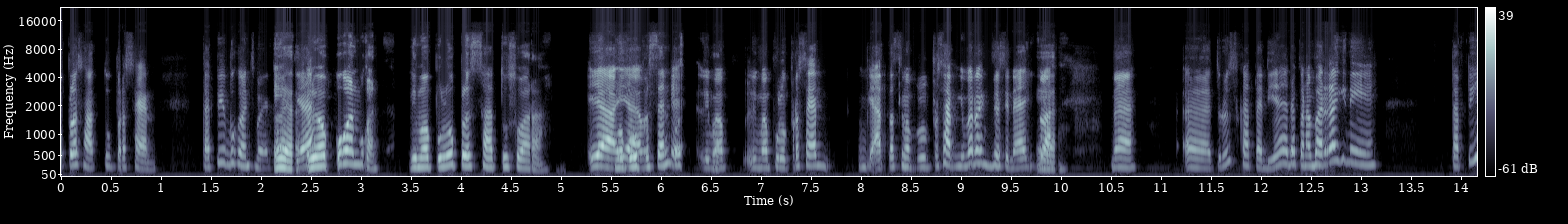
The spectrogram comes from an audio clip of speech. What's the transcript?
plus satu persen. Tapi bukan cuma itu iya, aja. Lima, bukan bukan. 50 plus satu suara. Iya, iya. persen lima puluh persen di atas 50 persen gimana jelasin aja gitu yeah. lah. Nah, uh, terus kata dia ada penambahan lagi nih. Tapi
